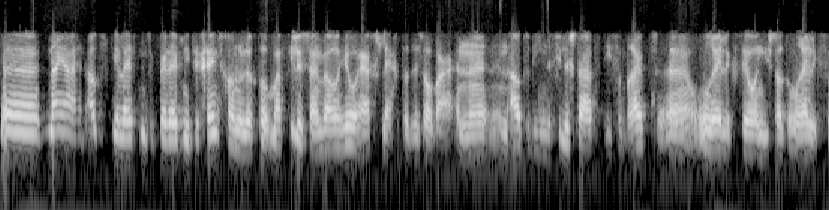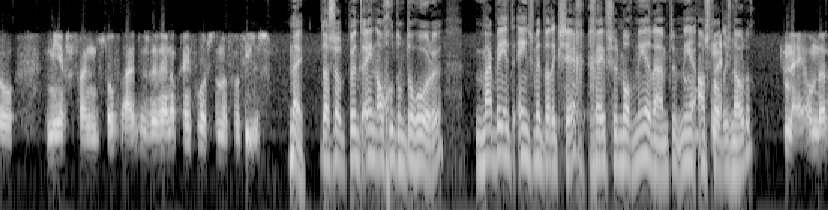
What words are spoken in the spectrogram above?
Uh, nou ja, het autoverkeer levert natuurlijk per definitie geen schone lucht op, maar files zijn wel heel erg slecht, dat is wel waar. Een, uh, een auto die in de file staat, die verbruikt uh, onredelijk veel en die stoot onredelijk veel meer vervuilende stof uit. Dus er zijn ook geen voorstander van files. Nee, dat is op punt 1 al goed om te horen. Maar ben je het eens met wat ik zeg? Geef ze nog meer ruimte, meer asfalt nee. is nodig? Nee, omdat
